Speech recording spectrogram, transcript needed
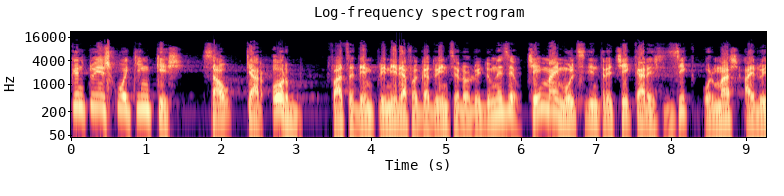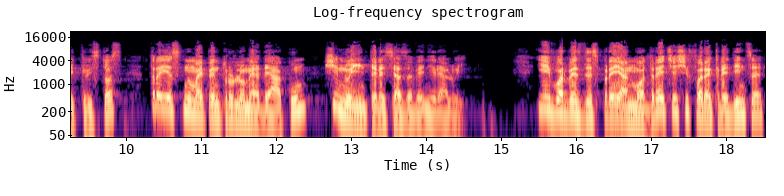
când tu ești cu ochii închiși sau chiar orb față de împlinirea făgăduințelor lui Dumnezeu? Cei mai mulți dintre cei care zic urmași ai lui Hristos trăiesc numai pentru lumea de acum și nu îi interesează venirea lui. Ei vorbesc despre ea în mod rece și fără credință,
